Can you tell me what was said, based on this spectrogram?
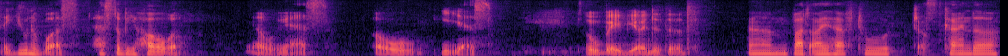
The universe has to be whole. Oh yes. Oh yes. Oh baby, I did it. Um, but I have to just kinda.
